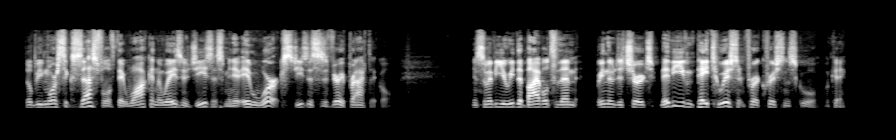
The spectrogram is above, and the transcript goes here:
they'll be more successful if they walk in the ways of Jesus. I mean, it, it works. Jesus is very practical. And so maybe you read the Bible to them, bring them to church, maybe even pay tuition for a Christian school. Okay,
